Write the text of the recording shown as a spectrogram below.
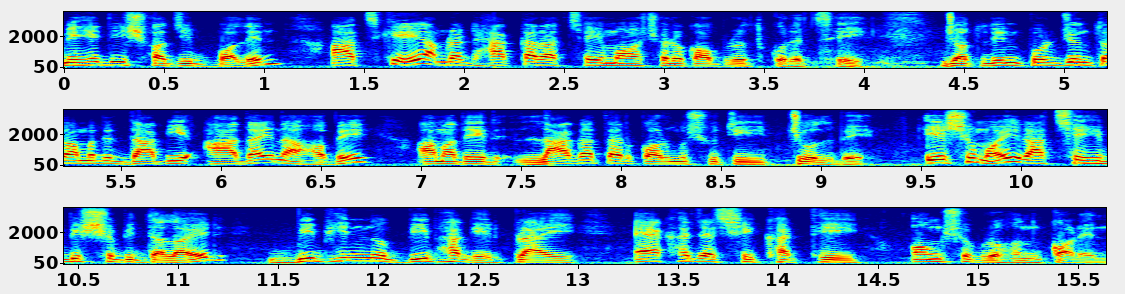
মেহেদি সজীব বলেন, আজকে আমরা ঢাকা রাজশাহী মহাসড়ক অবরোধ করেছি। যতদিন পর্যন্ত আমাদের দাবি আদায় না হবে, আমাদের লাগাতার কর্মসূচি চলবে। এ সময় রাজশাহী বিশ্ববিদ্যালয়ের বিভিন্ন বিভাগের প্রায় এক হাজার শিক্ষার্থী অংশগ্রহণ করেন।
